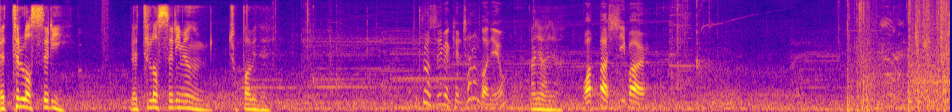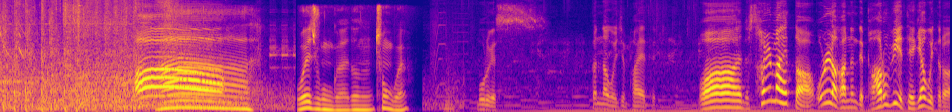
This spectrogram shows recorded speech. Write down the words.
레틀러 3. 레틀러 3면은 족밥이네. 투표를 쓰면 괜찮은 거 아니에요? 아니야 아니야. 왔다 씨발. 아, 아. 뭐해 죽은 거야? 너는 총 뭐야? 모르겠어. 끝나고 이제 봐야 돼. 와, 근데 설마 했다. 올라갔는데 바로 위에 대기하고 있더라.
